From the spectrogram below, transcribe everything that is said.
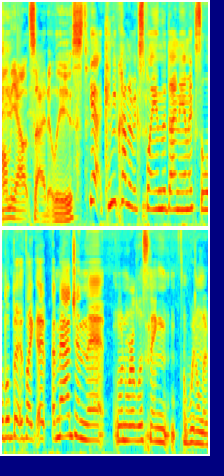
on the outside at least. Yeah. Can you kind of explain the dynamics a little bit? Like, uh, imagine that when we're listening, we don't know.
